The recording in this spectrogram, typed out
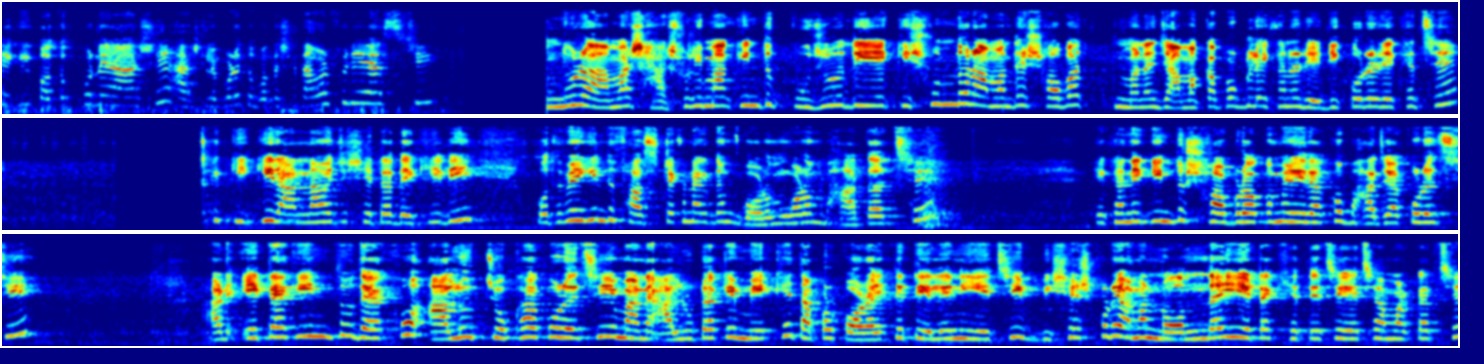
দেখি কতক্ষণে আসে। আসলে পরে তোমাদের সাথে আবার ফিরে আসছি। বন্ধুরা, আমার শাশুড়ি মা কিন্তু পুজো দিয়ে কি সুন্দর আমাদের সবার মানে জামা কাপড়গুলো এখানে রেডি করে রেখেছে। আজকে কি কি রান্না হয়েছে সেটা দেখিয়ে দিই। প্রথমেই কিন্তু ফার্স্ট এখানে একদম গরম গরম ভাত আছে। এখানে কিন্তু সব রকমের দেখো ভাজা করেছি। আর এটা কিন্তু দেখো আলুর চোখা করেছি মানে আলুটাকে মেখে তারপর কড়াইতে টেলে নিয়েছি। বিশেষ করে আমার নন্দাই এটা খেতে চেয়েছে আমার কাছে।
